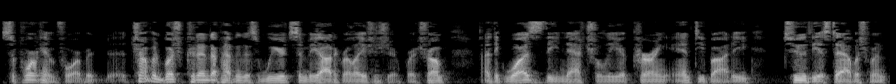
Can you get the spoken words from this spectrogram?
support him for. But uh, Trump and Bush could end up having this weird symbiotic relationship where Trump, I think, was the naturally occurring antibody to the establishment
